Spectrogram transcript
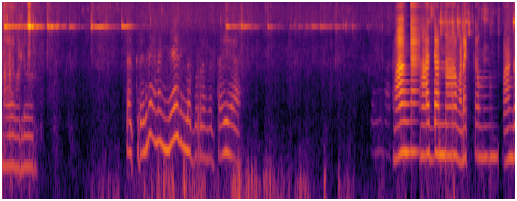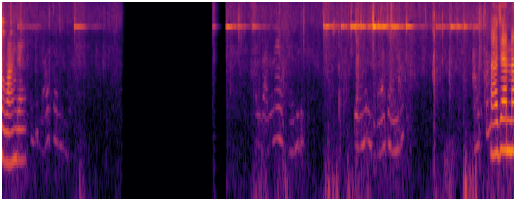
மழை வரல வரும். டக்குறதுன்னு ஏன்னா நேரிங்கள போடுறாங்க தைய வாங்க ஹாஜா அண்ணா வணக்கம். வாங்க வாங்க. ராஜா அண்ணா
